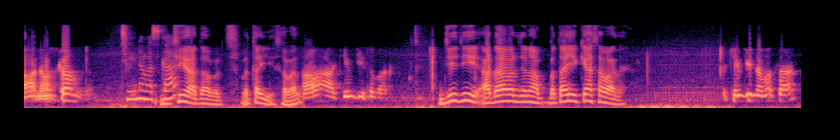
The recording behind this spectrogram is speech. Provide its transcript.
हाँ नमस्कार। जी नमस्कार। जी आदावर बताइए सवाल। हाँ हकीम जी से बात जी जी आदावर जनाब बताइए क्या सवाल है? हकीम जी नमस्कार।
